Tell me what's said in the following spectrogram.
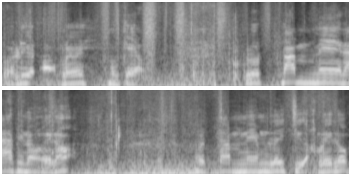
ตัวเลือดออกเลยหนูแก้วรถตั้มแน่นะพี่น้องเลยเนาะรถตั้มแนมเลยเจือกเลยลบ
